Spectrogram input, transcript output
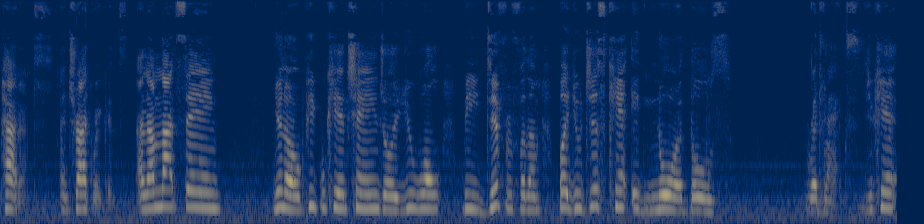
patterns and track records. And i'm not saying you know people can't change or you won't be different for them, but you just can't ignore those red flags. You can't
